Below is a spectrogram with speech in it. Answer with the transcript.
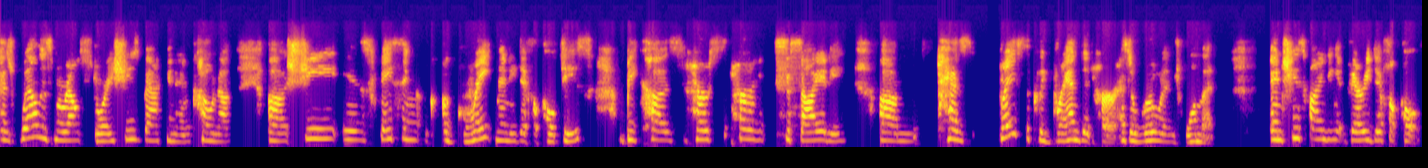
as well as Mirelle's story. She's back in Ancona. Uh, she is facing a great many difficulties because her her society um, has basically branded her as a ruined woman, and she's finding it very difficult.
